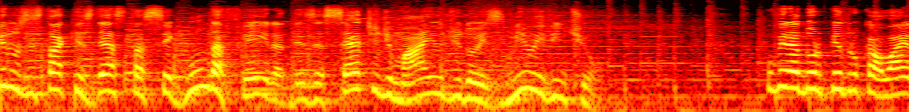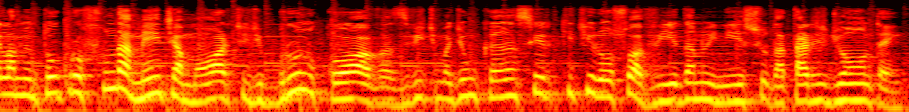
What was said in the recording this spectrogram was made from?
Confira os destaques desta segunda-feira, 17 de maio de 2021. O vereador Pedro Kawai lamentou profundamente a morte de Bruno Covas, vítima de um câncer que tirou sua vida no início da tarde de ontem.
